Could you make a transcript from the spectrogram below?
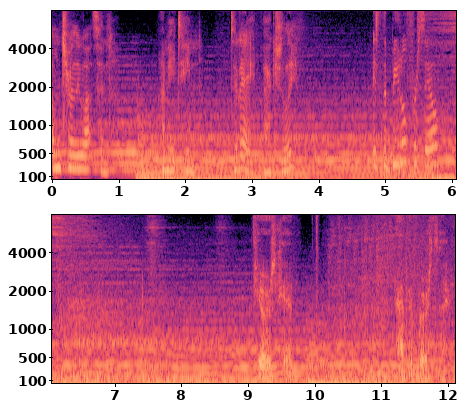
I'm Charlie Watson. I'm 18. Today, actually. Is the Beetle for sale? It's yours, kid. Happy birthday.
